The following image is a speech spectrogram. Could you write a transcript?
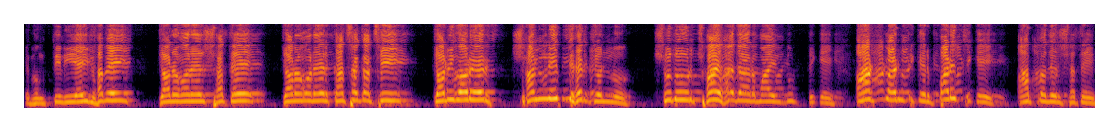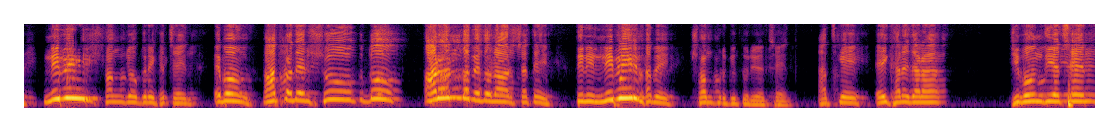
এবং তিনি এইভাবেই জনগণের সাথে, জনগণের কাছাকাছি, জনগণের সান্নিধ্যের জন্য সুদূর ছয় হাজার মাইল দূর থেকে আটলান্টিকের পাড়ি থেকে আপনাদের সাথে নিবিড় সংযোগ রেখেছেন। এবং আপনাদের সুখ দুঃখ আনন্দ বেদনার সাথে তিনি নিবিড় ভাবে সম্পর্কিত রয়েছেন। আজকে এইখানে যারা জীবন দিয়েছেন,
